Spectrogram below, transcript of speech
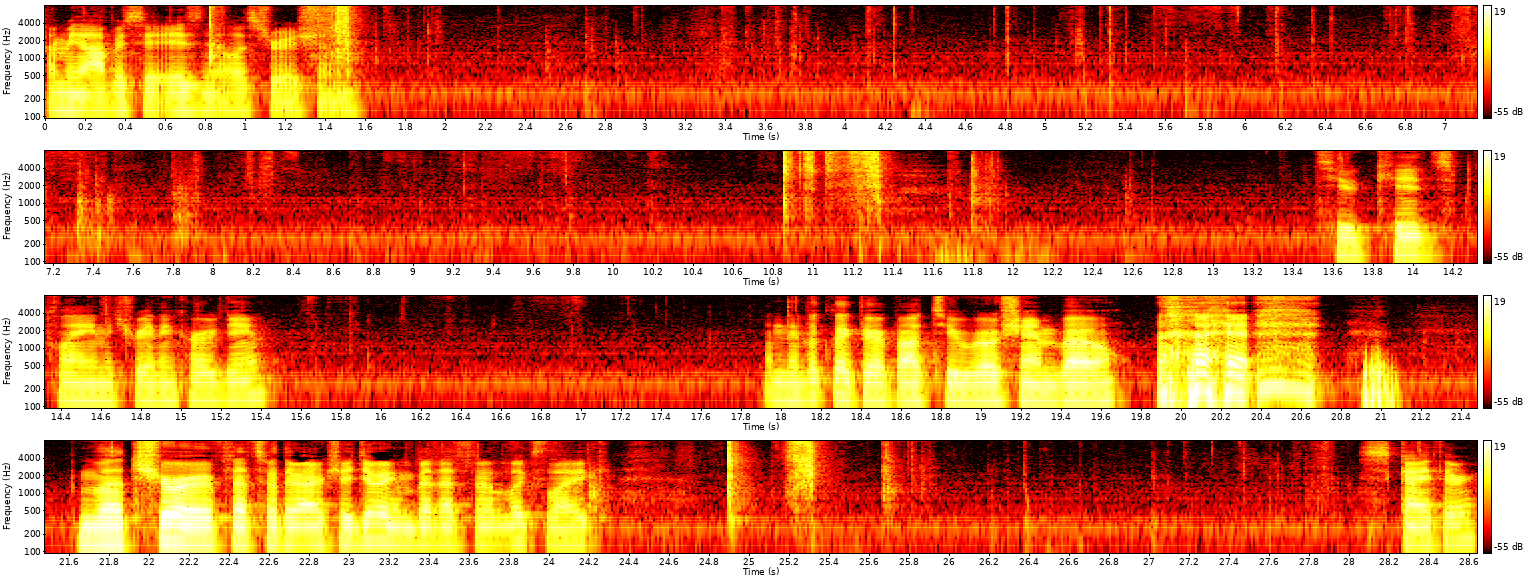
I mean, obviously it is an illustration. Two kids playing the trading card game. And they look like they're about to Rochambeau. I'm not sure if that's what they're actually doing, but that's what it looks like. Scyther.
